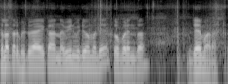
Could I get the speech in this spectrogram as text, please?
चला तर भेटूया एका नवीन व्हिडिओमध्ये तोपर्यंत जय महाराष्ट्र.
